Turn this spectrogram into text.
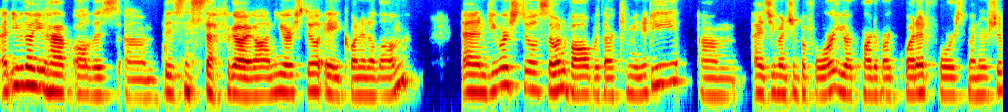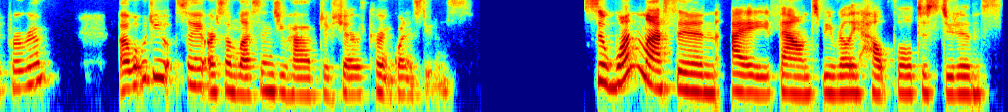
and even though you have all this um, business stuff going on, you are still a Gwynedd alum and you are still so involved with our community. Um, as you mentioned before, you are part of our Gwynedd Force Mentorship Program. Uh, what would you say are some lessons you have to share with current Gwynedd students? So, one lesson I found to be really helpful to students,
